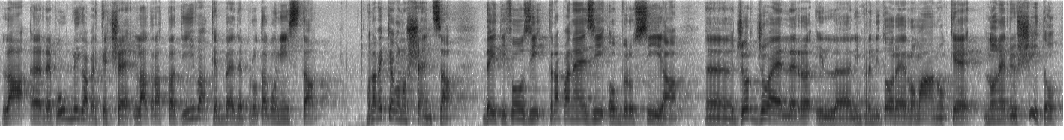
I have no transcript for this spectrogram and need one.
la eh, Repubblica perché c'è la trattativa che vede protagonista una vecchia conoscenza dei tifosi trapanesi, ovvero sia eh, Giorgio Heller, l'imprenditore romano che non è riuscito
